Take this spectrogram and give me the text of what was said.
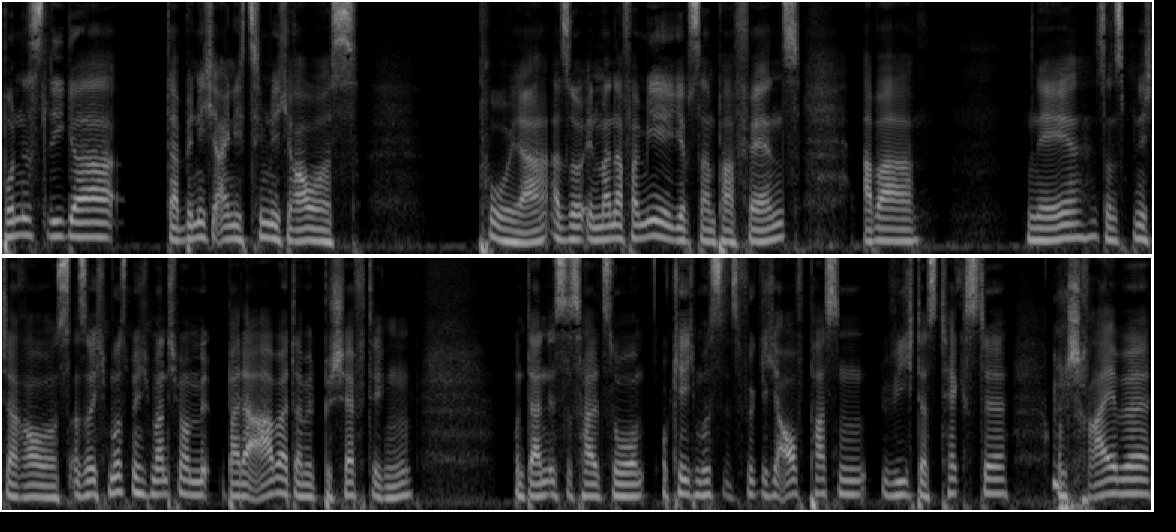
Bundesliga, da bin ich eigentlich ziemlich raus. Puh, ja. Also in meiner Familie gibt es da ein paar Fans. Aber nee, sonst bin ich da raus. Also ich muss mich manchmal mit, bei der Arbeit damit beschäftigen. Und dann ist es halt so, okay, ich muss jetzt wirklich aufpassen, wie ich das texte und schreibe,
